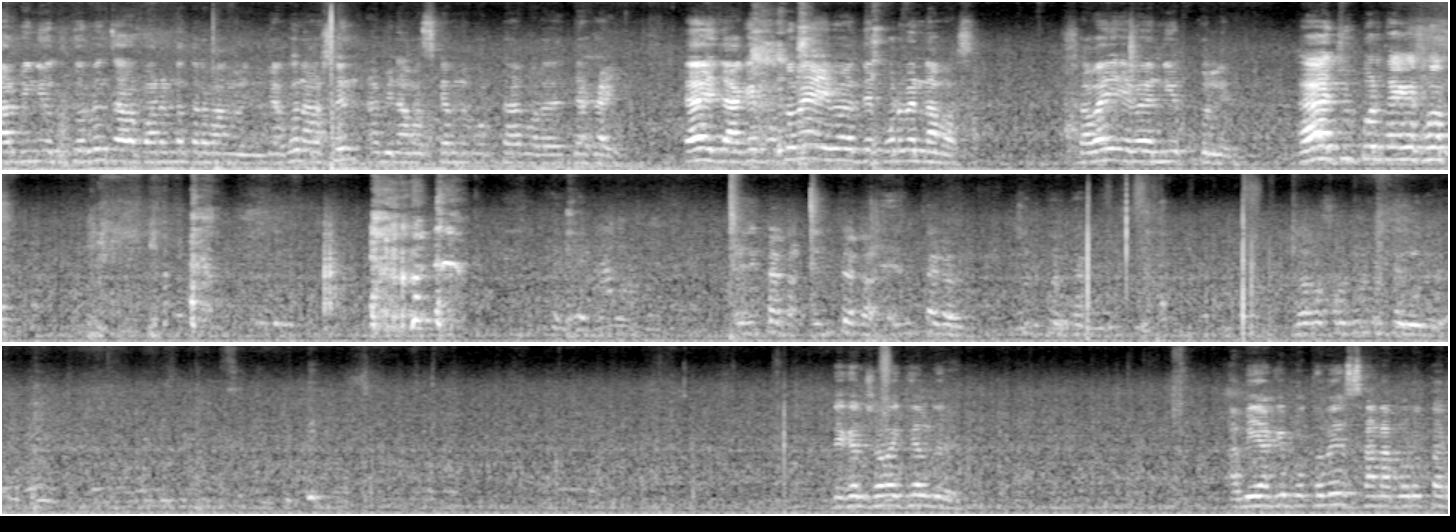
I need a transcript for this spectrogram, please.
আরবি নিয়োগ করবেন, যারা পারেন না তারা বাংলা যখন আসেন, আমি নামাজ কেমনে পড়তে হয় দেখাই। এই যে প্রথমে, এবার পড়বেন নামাজ। সবাই এবার নিয়োগ করলেন। হ্যাঁ চুপ করে থাকে সব। দেখেন সবাই খেয়াল করে। আমি আগে প্রথমে সানা বড় তার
